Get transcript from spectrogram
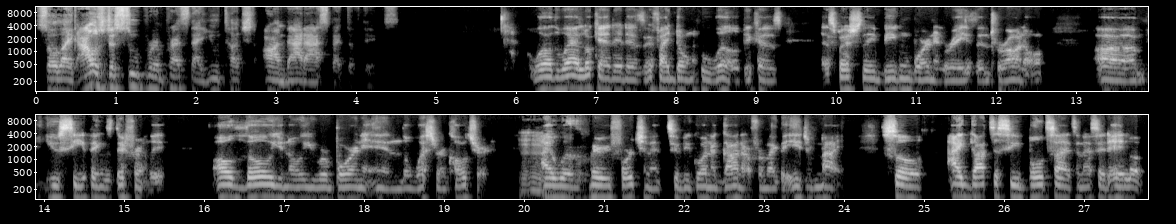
So like I was just super impressed that you touched on that aspect of things. Well, the way I look at it is if I don't, who will? Because especially being born and raised in Toronto, um, you see things differently. Although, you know, you were born in the Western culture, mm-hmm. I was very fortunate to be going to Ghana from like the age of nine. So I got to see both sides and I said, hey, look,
